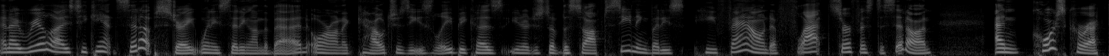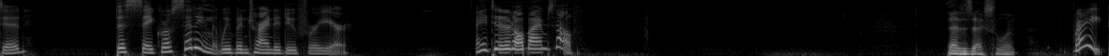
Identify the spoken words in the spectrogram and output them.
And I realized he can't sit up straight when he's sitting on the bed or on a couch as easily because, you know, just of the soft seating, but he's he found a flat surface to sit on and course corrected this sacral sitting that we've been trying to do for a year. And he did it all by himself. That is excellent. Right.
